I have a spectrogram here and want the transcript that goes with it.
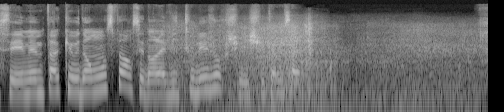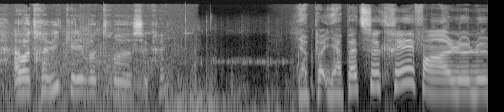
C'est même pas que dans mon sport, c'est dans la vie de tous les jours. Je suis, je suis comme ça. À votre avis, quel est votre secret? Il n'y a, pas de secret, enfin, le, le,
